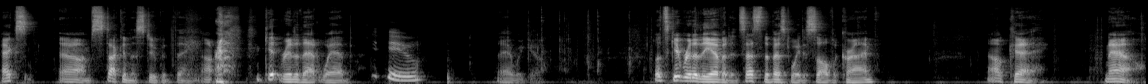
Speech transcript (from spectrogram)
Ex. Oh, I'm stuck in the stupid thing. All right. Get rid of that web. Ew. There we go. Let's get rid of the evidence. That's the best way to solve a crime. Okay. Now,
